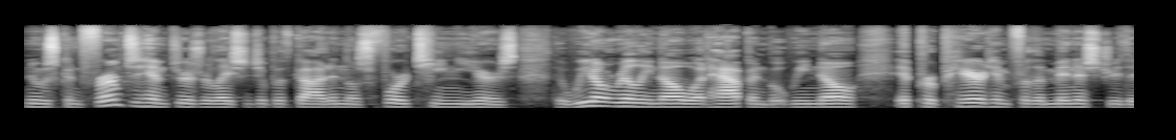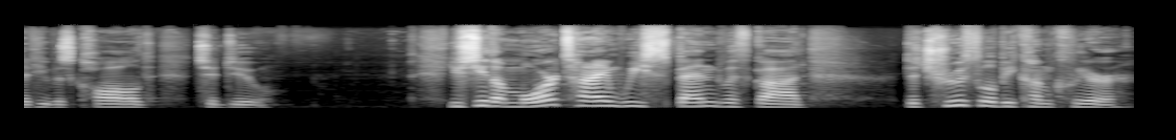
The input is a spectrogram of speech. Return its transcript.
And it was confirmed to him through his relationship with God in those 14 years that we don't really know what happened, but we know it prepared him for the ministry that he was called to do. You see, the more time we spend with God, the truth will become clearer.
